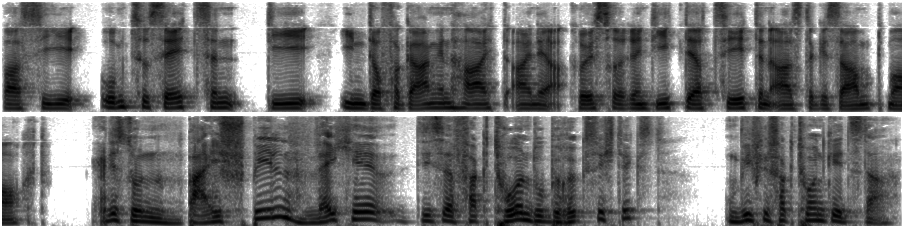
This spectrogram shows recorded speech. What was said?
quasi umzusetzen, die in der Vergangenheit eine größere Rendite erzielten als der Gesamtmarkt. Hättest du ein Beispiel, welche dieser Faktoren du berücksichtigst? Um wie viele Faktoren geht's da?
